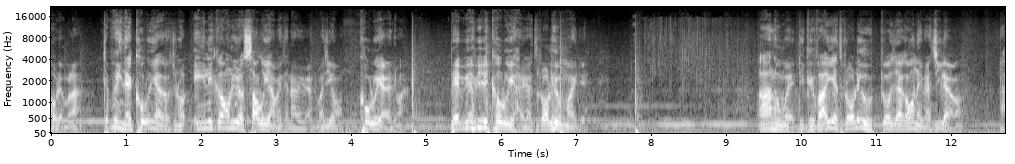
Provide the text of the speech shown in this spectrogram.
ဟုတ်တယ်မလားတပိန်လည်းခုတ်လို့ရတော့ကျွန်တော်အိမ်လေးကောင်းလေးတော့စောက်လို့ရမယ်ထင်တာပဲဗျဒီမှာကြည့်အောင်ခုတ်လို့ရတယ်ဒီမှာဘယ်ပြင်းပြင်းခုတ်လို့ရတယ်ဗျတော်တော်လေးကိုမိုက်တယ် အားလုံးပဲဒီကဘာကြီးကတော်တော်လေးကိုပျော်စရာကောင်းတယ်ဗျာကြည့်လိုက်အောင်ဒါ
